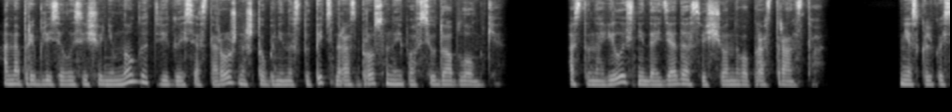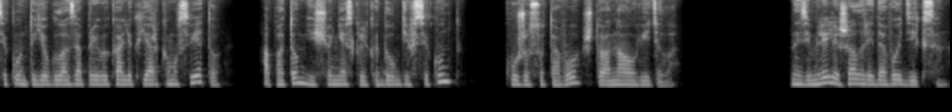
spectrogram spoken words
Она приблизилась еще немного, двигаясь осторожно, чтобы не наступить на разбросанные повсюду обломки. Остановилась, не дойдя до освещенного пространства. Несколько секунд ее глаза привыкали к яркому свету, а потом еще несколько долгих секунд к ужасу того, что она увидела. На земле лежал рядовой Диксон.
